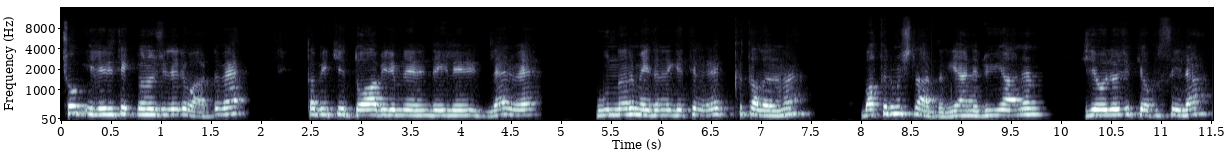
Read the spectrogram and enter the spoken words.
Çok ileri teknolojileri vardı ve tabii ki doğa bilimlerinde ileriydiler ve bunları meydana getirerek kıtalarına batırmışlardır. Yani dünyanın jeolojik yapısıyla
